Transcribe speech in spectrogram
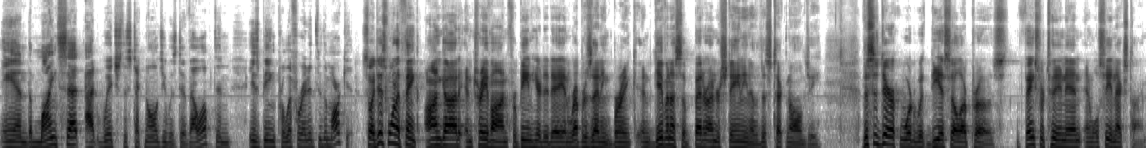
and the mindset at which this technology was developed and is being proliferated through the market. So I just want to thank OnGod and Trayvon for being here today and representing Brinc and giving us a better understanding of this technology. This is Derek Ward with DSLR Pros. Thanks for tuning in and we'll see you next time.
